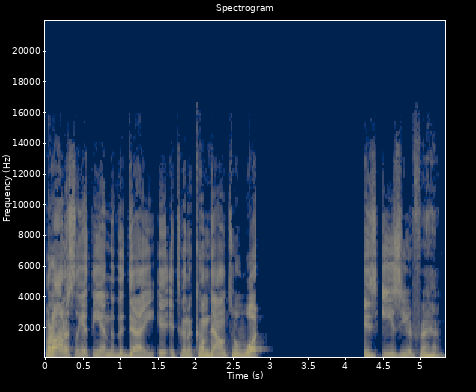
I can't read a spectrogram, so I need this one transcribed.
But honestly, at the end of the day, it's going to come down to what is easier for him.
